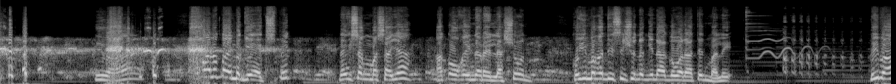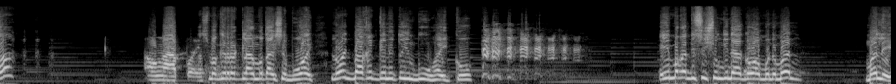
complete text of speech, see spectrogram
Di ba? Paano tayo mag expect ng isang masaya at okay na relasyon kung yung mga desisyon na ginagawa natin mali? Di ba? Oo nga po eh. Tapos magreklamo tayo sa buhay. Lord, bakit ganito yung buhay ko? Eh, yung mga desisyon ginagawa mo naman, mali.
